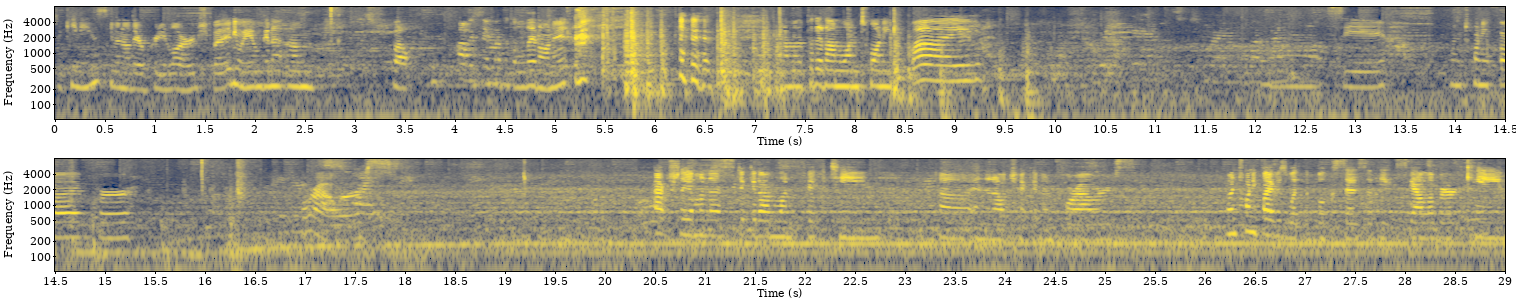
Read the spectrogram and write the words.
zucchinis, even though they're pretty large. But anyway, I'm gonna, um, well, obviously I'm gonna put the lid on it. And I'm gonna put it on 125. 125 for four hours. Actually, I'm gonna stick it on 115 uh, and then I'll check it in four hours. 125 is what the book says that the Excalibur came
